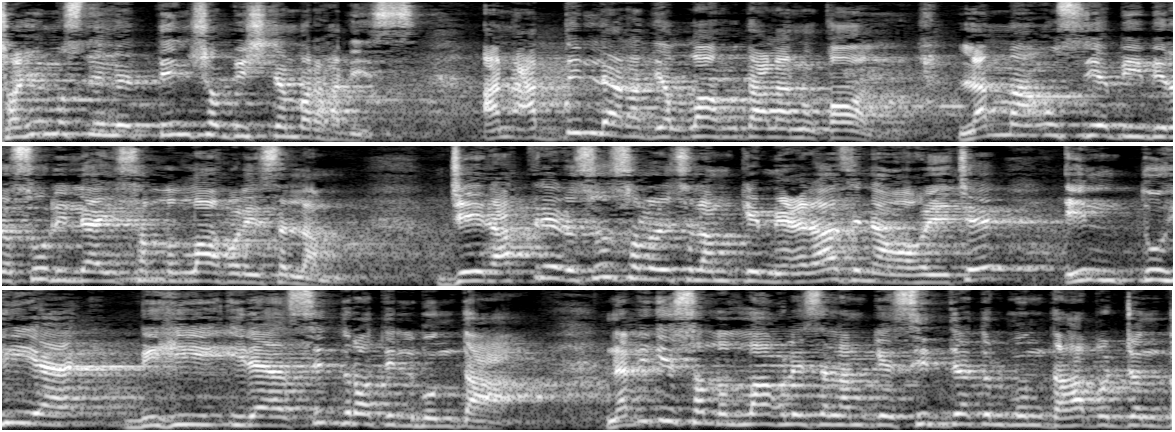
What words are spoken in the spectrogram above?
সহি মুসলিমের তিনশো বিশ নম্বর হাদিস। আন আবদুল্লাহ রাজি আল্লাহ তালান কল, লাম্মা উসিয়া বিবি রসুলিল্লাহ সাল্লাহ সাল্লাম। যে রাত্রে রসুল সাল্লাহ সাল্লামকে নেওয়া হয়েছে, ইন তুহিয়া বিহি ইরা সিদ্রতিল মুনতাহা। নবীজি সাল্লাহ সাল্লামকে সিদ্রাতুল মুনতাহা পর্যন্ত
